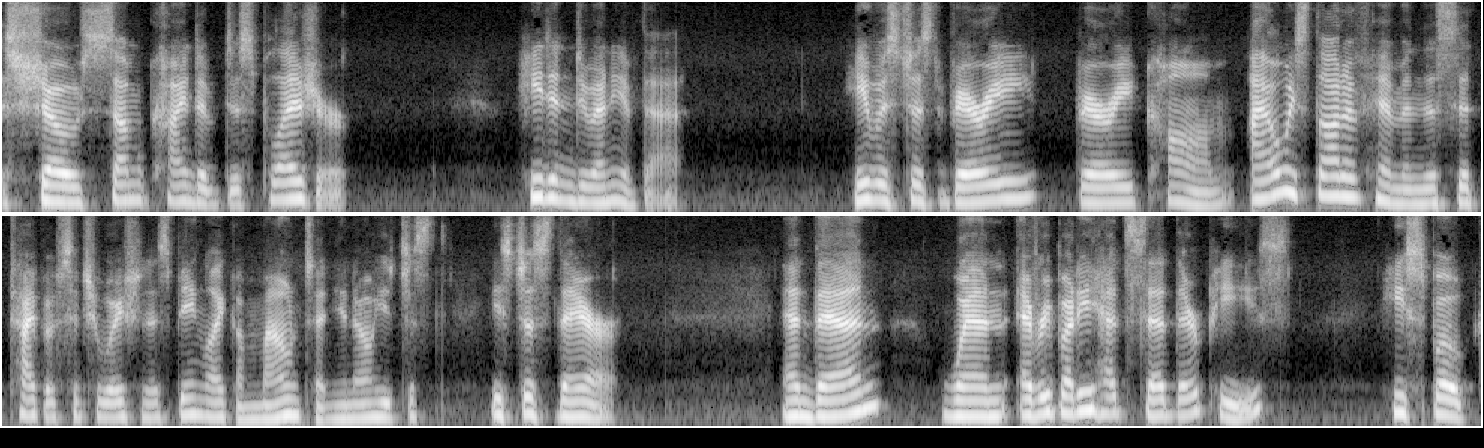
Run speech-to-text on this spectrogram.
show some kind of displeasure. He didn't do any of that. He was just very, very calm. I always thought of him in this type of situation as being like a mountain, you know, he's just he's just there. And then when everybody had said their piece, he spoke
